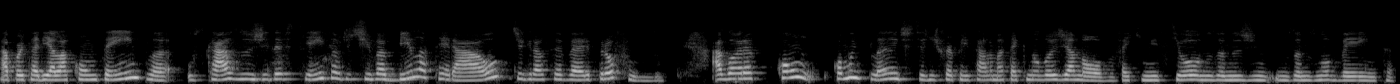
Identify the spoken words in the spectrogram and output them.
A portaria ela contempla os casos de deficiência auditiva bilateral de grau severo e profundo. Agora, com, como implante, se a gente for pensar numa tecnologia nova, vai que iniciou nos anos, de, nos anos 90,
